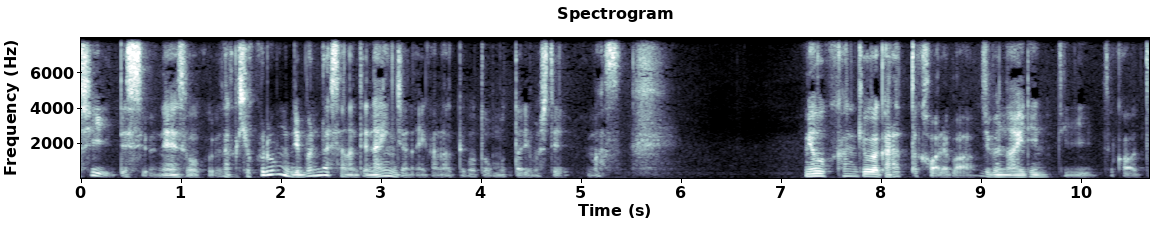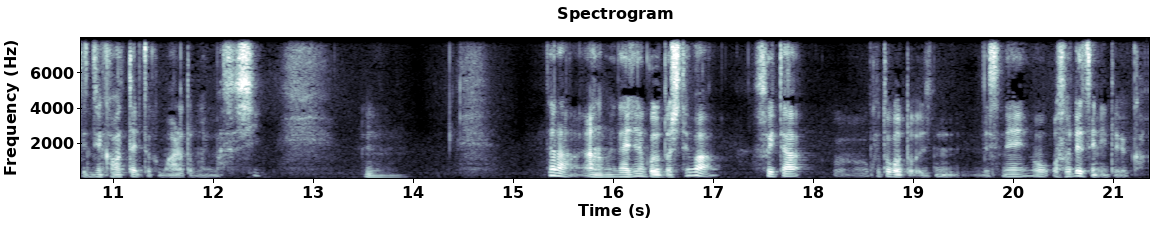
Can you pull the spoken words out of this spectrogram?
しいですよね、すごく。なんか極論自分らしさなんてないんじゃないかなってことを思ったりもしています。身を置く環境がガラッと変われば自分のアイデンティティとか全然変わったりとかもあると思いますし。うん。ただ、あの、大事なこととしては、そういったことごとですね、を恐れずにというか、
